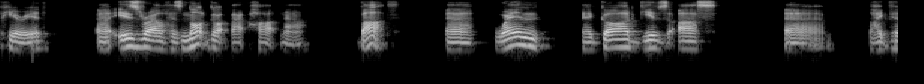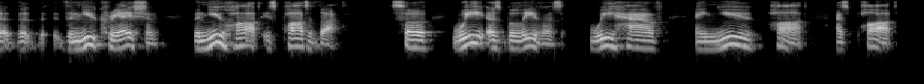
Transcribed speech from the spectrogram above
period. Uh, Israel has not got that heart now, but uh, when uh, God gives us uh, like the, the, the new creation, the new heart is part of that. So we as believers, we have a new heart as part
